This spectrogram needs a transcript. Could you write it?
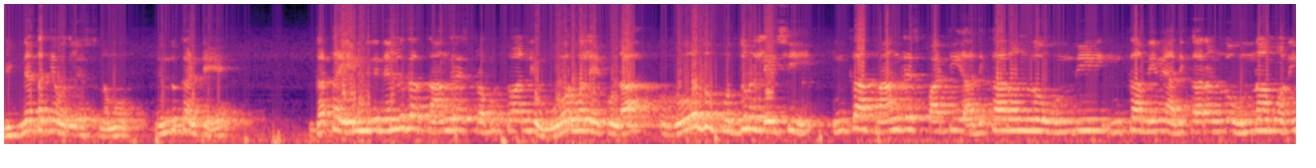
విఘ్నతకే వదిలేస్తున్నాము. ఎందుకంటే గత ఎనిమిది నెలలుగా కాంగ్రెస్ ప్రభుత్వాన్ని ఓర్వలేకుండా రోజు పొద్దున లేచి ఇంకా కాంగ్రెస్ పార్టీ అధికారంలో ఉంది ఇంకా మేమే అధికారంలో ఉన్నాము అని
